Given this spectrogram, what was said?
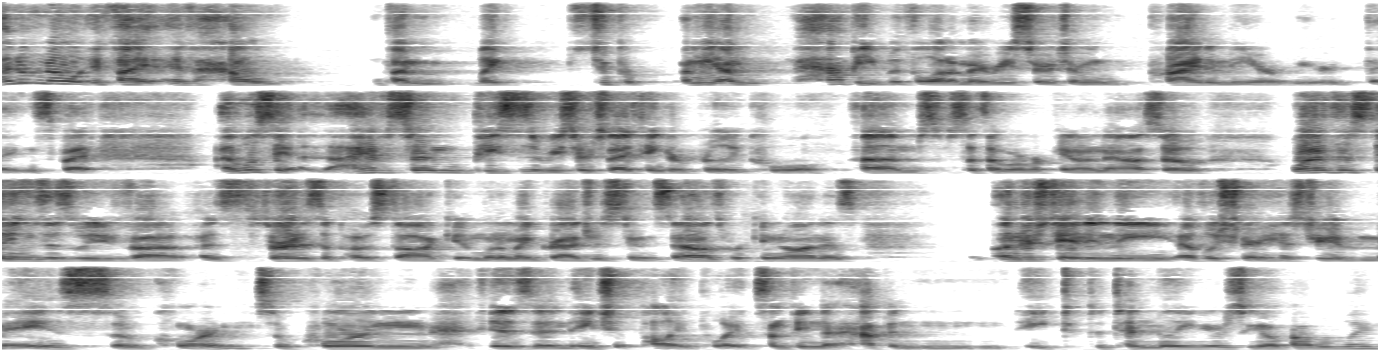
I don't know if I if how if I'm like super. I mean, I'm happy with a lot of my research. I mean, pride in me are weird things, but I will say I have certain pieces of research that I think are really cool. Um, stuff that we're working on now. So one of those things is we've uh, started as a postdoc, and one of my graduate students now is working on is understanding the evolutionary history of maize, so corn. So corn is an ancient polyploid, something that happened eight to ten million years ago, probably.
